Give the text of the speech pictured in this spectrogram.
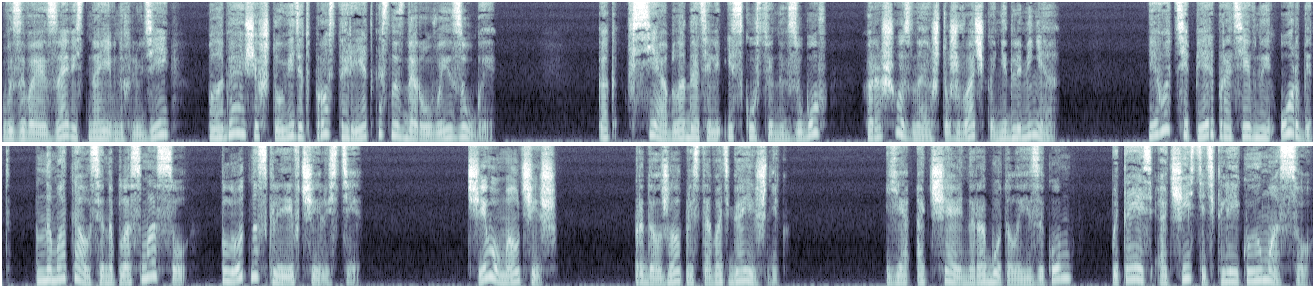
вызывая зависть наивных людей, полагающих, что увидят просто редкостно здоровые зубы. Как все обладатели искусственных зубов, хорошо знаю, что жвачка не для меня. И вот теперь противный орбит намотался на пластмассу, плотно склеив челюсти. «Чего молчишь?» — продолжал приставать гаишник. Я отчаянно работала языком, пытаясь очистить клейкую массу.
